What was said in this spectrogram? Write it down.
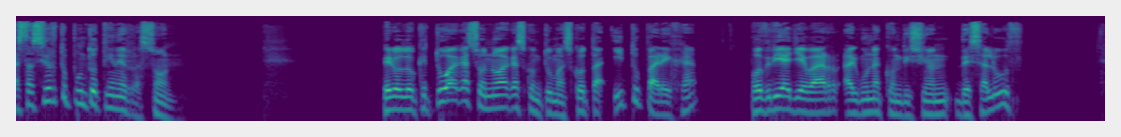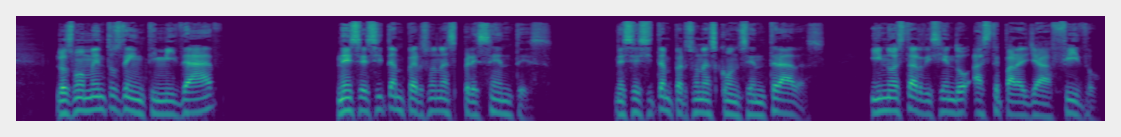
Hasta cierto punto tienes razón. Pero lo que tú hagas o no hagas con tu mascota y tu pareja podría llevar alguna condición de salud. Los momentos de intimidad necesitan personas presentes, necesitan personas concentradas y no estar diciendo hazte para allá, Fido,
